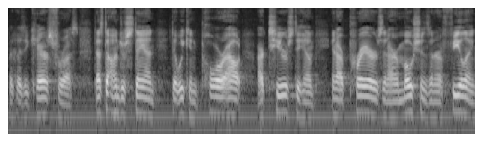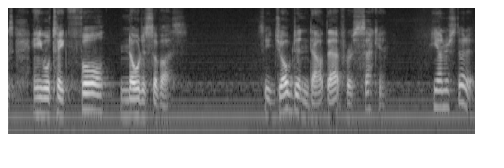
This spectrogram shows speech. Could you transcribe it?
because He cares for us. That's to understand that we can pour out our tears to Him in our prayers and our emotions and our feelings, and He will take full notice of us. See, Job didn't doubt that for a second. He understood it.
